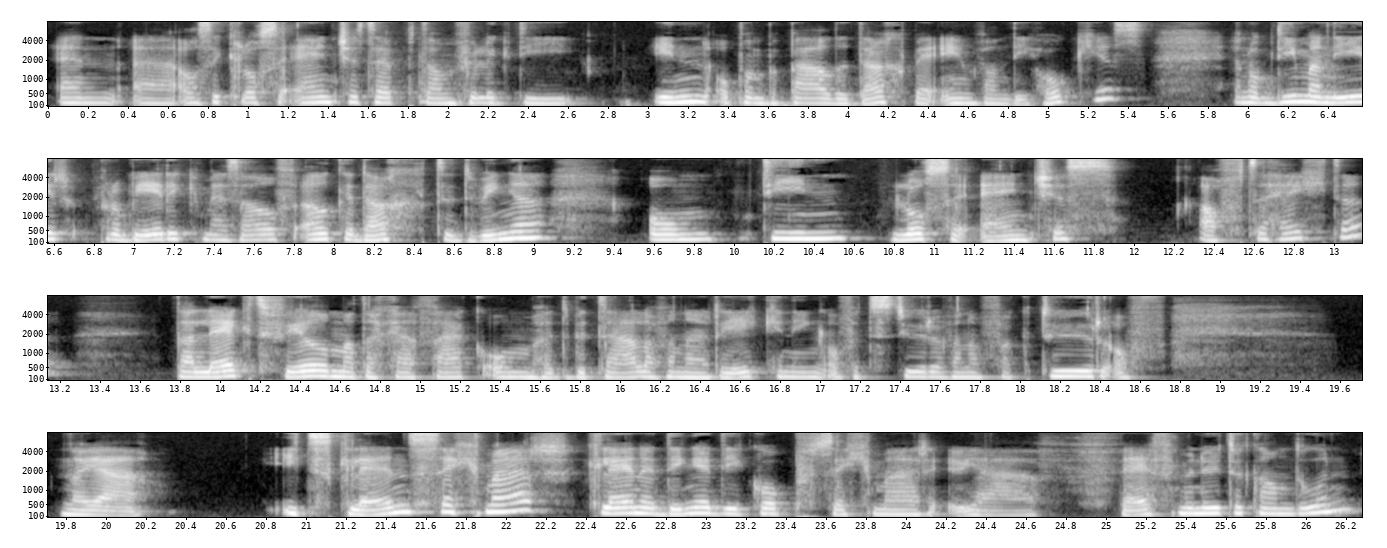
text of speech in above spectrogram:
En uh, als ik losse eindjes heb, dan vul ik die in op een bepaalde dag bij een van die hokjes. En op die manier probeer ik mezelf elke dag te dwingen om tien losse eindjes af te hechten. Dat lijkt veel, maar dat gaat vaak om het betalen van een rekening of het sturen van een factuur of, nou ja, iets kleins, zeg maar. Kleine dingen die ik op, zeg maar, ja, vijf minuten kan doen.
